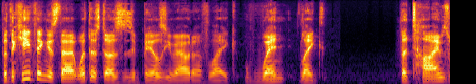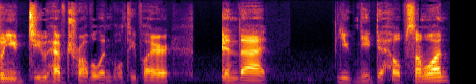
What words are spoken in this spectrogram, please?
But the key thing is that what this does is it bails you out of like when like the times when you do have trouble in multiplayer, in that you need to help someone.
